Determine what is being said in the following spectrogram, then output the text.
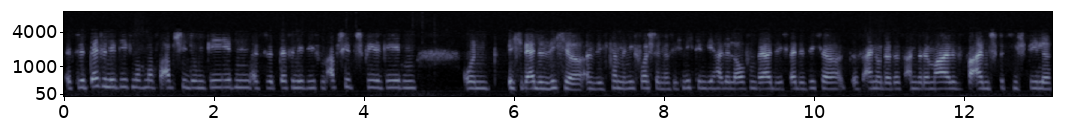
Es wird definitiv noch eine Verabschiedung geben. Es wird definitiv ein Abschiedsspiel geben. Und ich werde sicher, also ich kann mir nicht vorstellen, dass ich nicht in die Halle laufen werde. Ich werde sicher das eine oder das andere Mal, vor allem Spitzenspiele,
